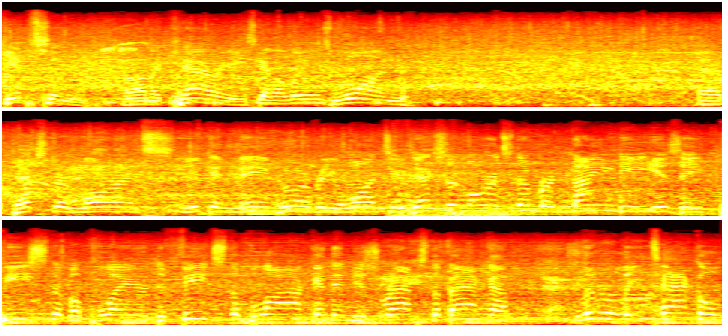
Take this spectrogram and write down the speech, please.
Gibson on the carry. He's going to lose one. Uh, Dexter Lawrence, you can name whoever you want to. Dexter Lawrence, number 90, is a beast of a player, defeats the block, and then just wraps the back up. Literally tackled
